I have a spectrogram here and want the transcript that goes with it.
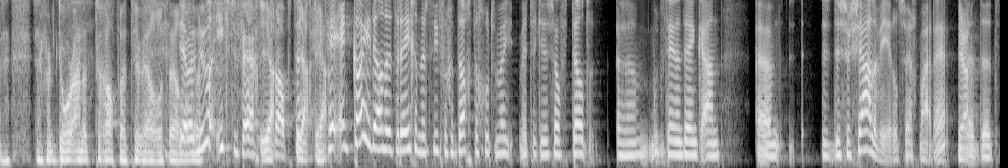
zeg maar, door aan het trappen. Terwijl het wel, Ja, we hebben nu wel iets te ver getrapt. hè? ja, ja. Hey, en kan je dan het regeneratieve gedachtegoed, met, met dat je het zo vertelt, ehm, moet ik meteen aan denken aan ehm, de, de sociale wereld, zeg maar. Hè? Ja. Eh, dat,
